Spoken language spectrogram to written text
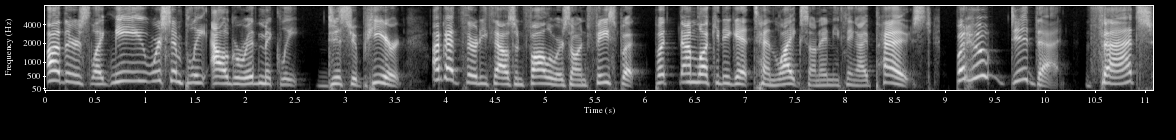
Others, like me, were simply algorithmically disappeared. I've got 30,000 followers on Facebook, but I'm lucky to get 10 likes on anything I post. But who did that? That's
